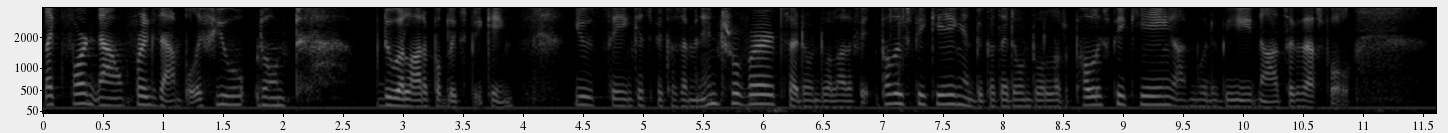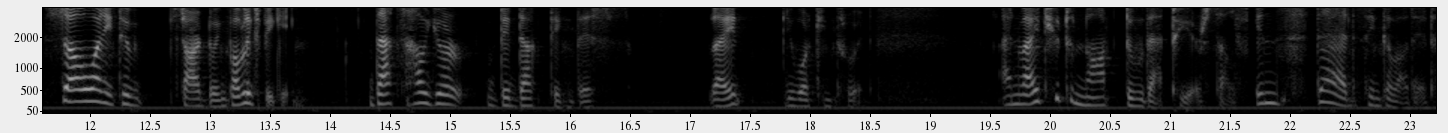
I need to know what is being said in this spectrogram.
like for now for example if you don't do a lot of public speaking you think it's because i'm an introvert so i don't do a lot of public speaking and because i don't do a lot of public speaking i'm going to be not successful. So i need to start doing public speaking. That's how you're deducting this right? You're working through it. I invite you to not do that to yourself. Instead think about it.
